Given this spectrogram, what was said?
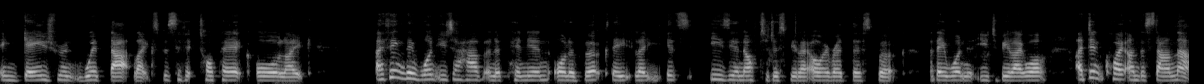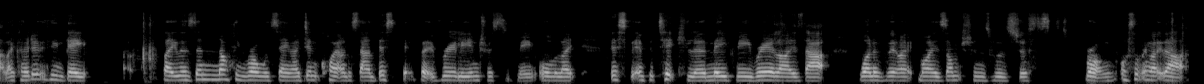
engagement with that like specific topic or like I think they want you to have an opinion on a book. They like it's easy enough to just be like, "Oh, I read this book." But they want you to be like, "Well, I didn't quite understand that." Like I don't think they like there's nothing wrong with saying I didn't quite understand this bit, but it really interested me or like this bit in particular made me realize that one of the, like, my assumptions was just wrong or something like that.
